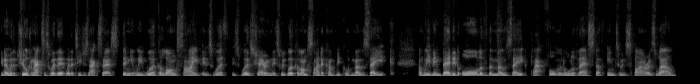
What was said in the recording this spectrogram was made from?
you know where the children access, where the where the teachers access. Then you, we work alongside. It's worth it's worth sharing this. We work alongside a company called Mozaik. And we've embedded all of the Mozaik platform and all of their stuff into Inspire as well.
